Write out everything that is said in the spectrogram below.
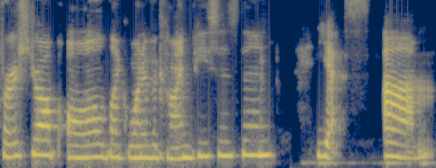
first drop all like one of a kind pieces then? Yes. Um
